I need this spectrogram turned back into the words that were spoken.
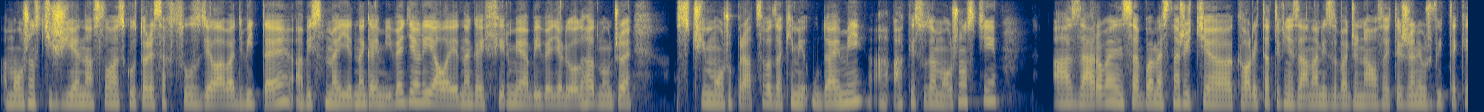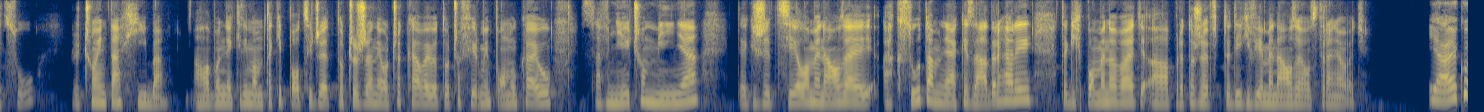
a možnosti žien na Slovensku, ktoré sa chcú vzdelávať v IT, aby sme jednak aj my vedeli, ale jednak aj firmy, aby vedeli odhadnúť, že s čím môžu pracovať, s akými údajmi a aké sú tam možnosti a zároveň sa budeme snažiť e, kvalitatívne zanalizovať, že naozaj tie ženy už víte, keď sú, že čo im tam chýba. Alebo niekedy mám taký pocit, že to, čo ženy očakávajú, to, čo firmy ponúkajú, sa v niečom míňa. Takže cieľom je naozaj, ak sú tam nejaké zádrhary, tak ich pomenovať, pretože vtedy ich vieme naozaj odstraňovať. Já jako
